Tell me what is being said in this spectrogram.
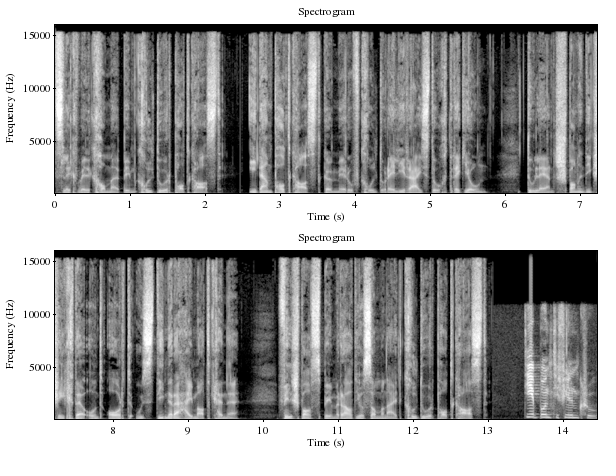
Herzlich willkommen beim Kulturpodcast. In diesem Podcast gehen wir auf kulturelle Reise durch die Region. Du lernst spannende Geschichten und Orte aus deiner Heimat kennen. Viel Spaß beim Radio Summer Night Kulturpodcast. Die bunte Filmcrew.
